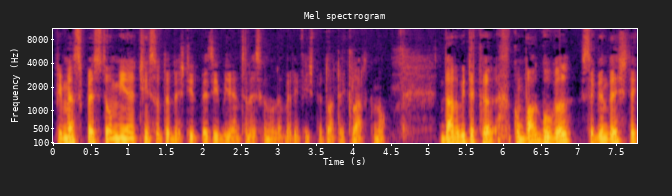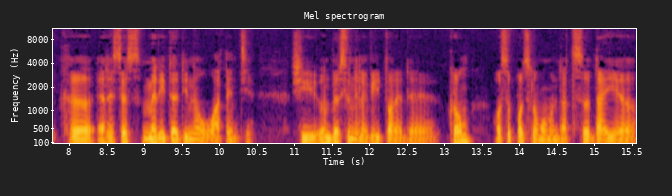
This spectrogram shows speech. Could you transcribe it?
primesc peste 1500 de știri pe zi, bineînțeles că nu le verifici pe toate, clar că nu. Dar uite că cumva Google se gândește că RSS merită din nou o atenție. Și în versiunile viitoare de Chrome o să poți la un moment dat să dai uh,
